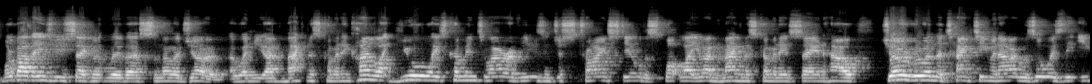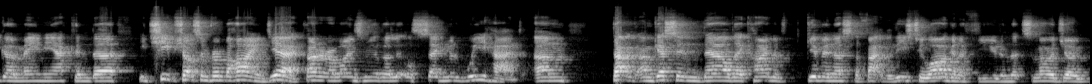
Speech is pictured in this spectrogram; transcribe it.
What about the interview segment with uh, Samoa Joe uh, when you had Magnus coming in? Kind of like you always come into our reviews and just try and steal the spotlight. You had Magnus coming in saying how Joe ruined the tag team and how he was always the egomaniac and uh, he cheap shots him from behind. Yeah, kind of reminds me of a little segment we had. Um, that I'm guessing now they're kind of giving us the fact that these two are going to feud and that Samoa Joe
